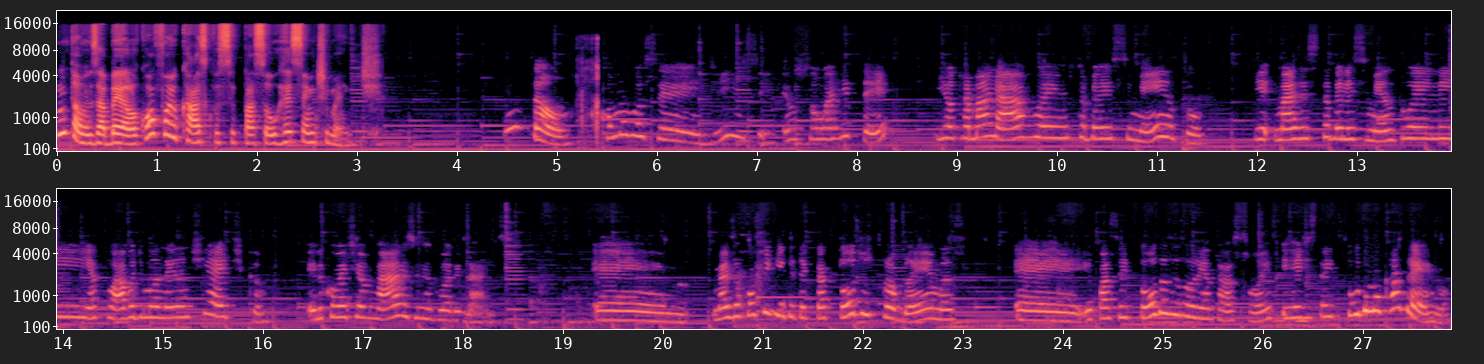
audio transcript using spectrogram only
Então, Isabela, qual foi o caso que você passou recentemente? Então, como você disse, eu sou RT e eu trabalhava em um estabelecimento, mas esse estabelecimento ele atuava de maneira antiética. Ele cometia várias irregularidades. É, mas eu consegui detectar todos os problemas, é, eu passei todas as orientações e registrei tudo no caderno.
